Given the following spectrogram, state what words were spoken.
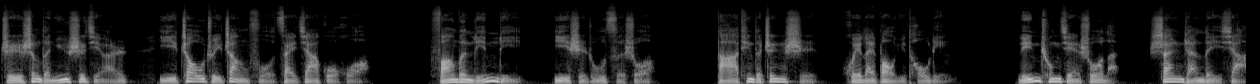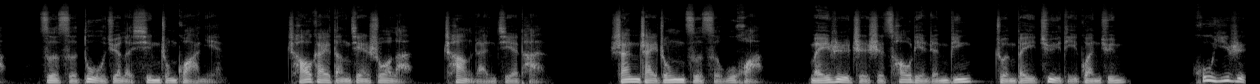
只剩的女使锦儿。”已招赘丈夫在家过活，访问邻里亦是如此说。打听的真实，回来报与头领。林冲见说了，潸然泪下，自此杜绝了心中挂念。晁盖等见说了，怅然嗟叹。山寨中自此无话，每日只是操练人兵，准备拒敌官军。忽一日，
